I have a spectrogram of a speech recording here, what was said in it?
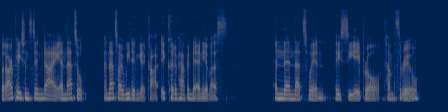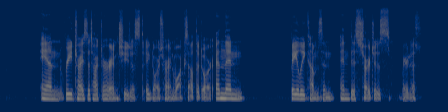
But our patients didn't die, and that's what and that's why we didn't get caught. It could have happened to any of us. And then that's when they see April come through, and Reed tries to talk to her, and she just ignores her and walks out the door. And then Bailey comes and and discharges Meredith.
